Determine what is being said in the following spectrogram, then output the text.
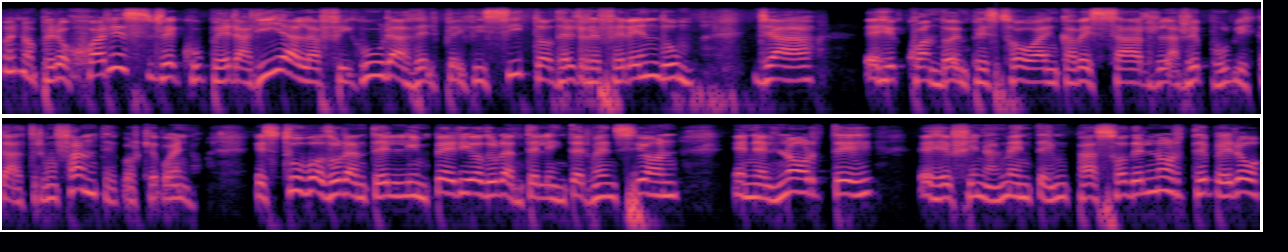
Bueno, pero Juárez recuperaría la figura del plebiscito, del referéndum, ya eh, cuando empezó a encabezar la República triunfante, porque bueno, estuvo durante el imperio, durante la intervención en el norte, eh, finalmente en Paso del Norte, pero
